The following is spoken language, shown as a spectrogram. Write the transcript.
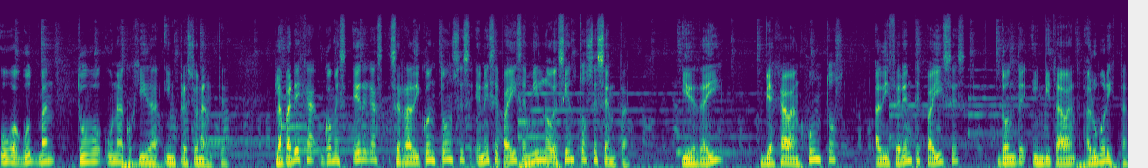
Hugo Goodman tuvo una acogida impresionante. La pareja Gómez Ergas se radicó entonces en ese país en 1960 y desde ahí viajaban juntos a diferentes países donde invitaban al humorista.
